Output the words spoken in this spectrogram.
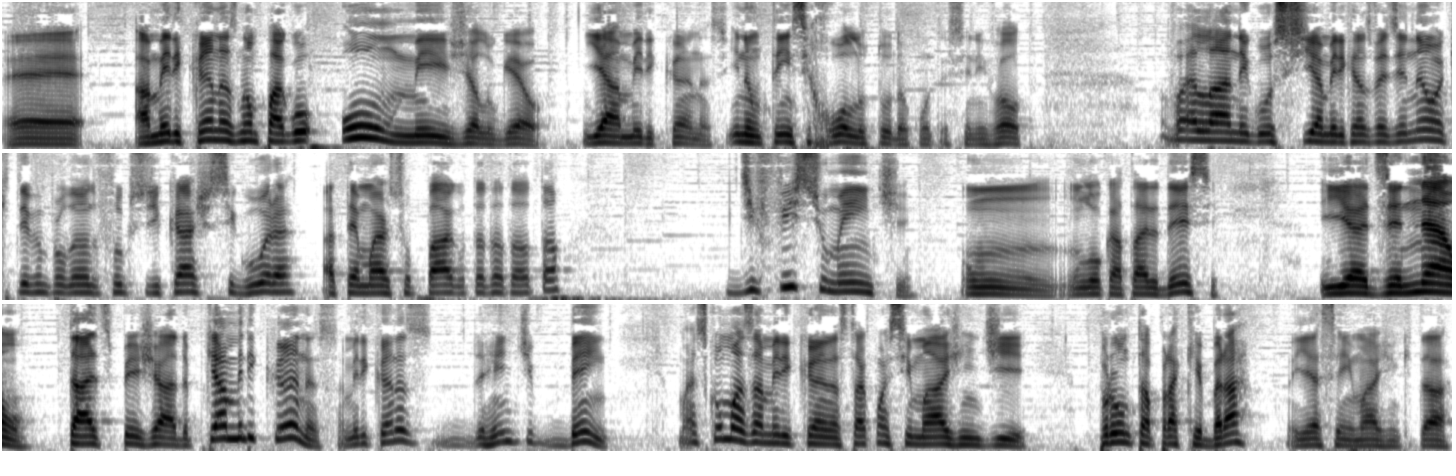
é, Americanas não pagou um mês de aluguel. E a Americanas, e não tem esse rolo todo acontecendo em volta, vai lá, negocia, a Americanas vai dizer, não, aqui teve um problema do fluxo de caixa, segura, até março eu pago, tal, tal, tal, tal. Dificilmente um, um locatário desse ia dizer não, tá despejada, porque é americanas, americanas rende bem, mas como as americanas tá com essa imagem de pronta para quebrar, e essa é a imagem que tá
